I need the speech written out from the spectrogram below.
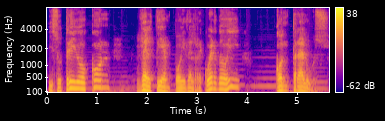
y su trío con Del tiempo y del recuerdo y Contraluz.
